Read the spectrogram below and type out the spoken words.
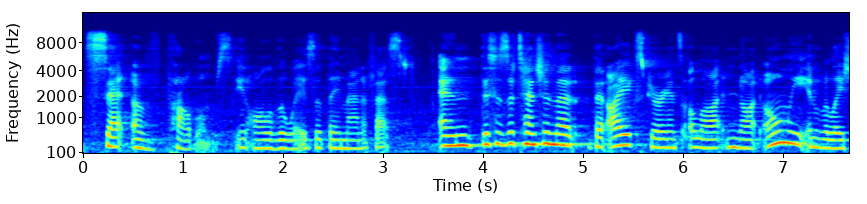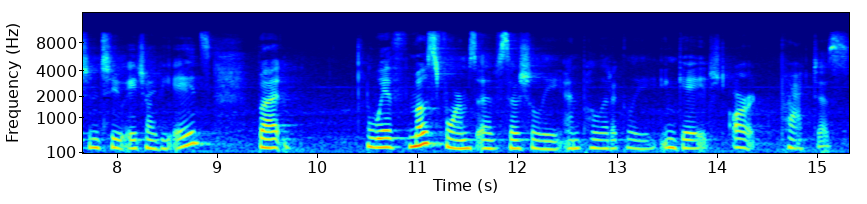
set of problems in all of the ways that they manifest. And this is a tension that, that I experience a lot, not only in relation to HIV AIDS, but with most forms of socially and politically engaged art practice.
